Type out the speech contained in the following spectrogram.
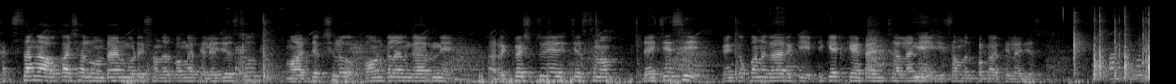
ఖచ్చితంగా అవకాశాలు ఉంటాయని కూడా ఈ సందర్భంగా తెలియజేస్తూ మా అధ్యక్షులు పవన్ కళ్యాణ్ గారిని రిక్వెస్ట్ చేస్తున్నాం. దయచేసి వెంకప్పన్న గారికి టికెట్ కేటాయించాలని ఈ సందర్భంగా తెలియజేస్తున్నాం.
